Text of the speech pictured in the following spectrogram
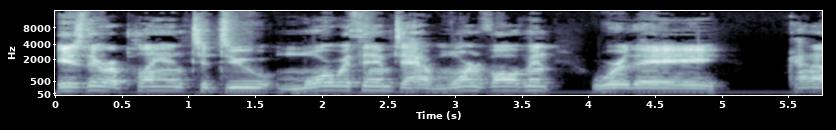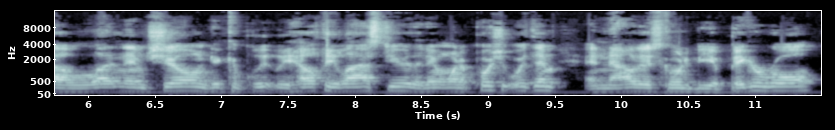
Is there a plan to do more with him, to have more involvement? Were they kind of letting him chill and get completely healthy last year. They didn't want to push it with him, and now there's going to be a bigger role.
